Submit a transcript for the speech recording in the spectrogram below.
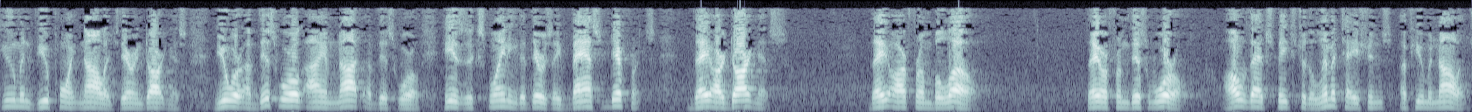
human viewpoint knowledge. They're in darkness. You are of this world, I am not of this world. He is explaining that there is a vast difference. They are darkness. They are from below. They are from this world. All of that speaks to the limitations of human knowledge.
